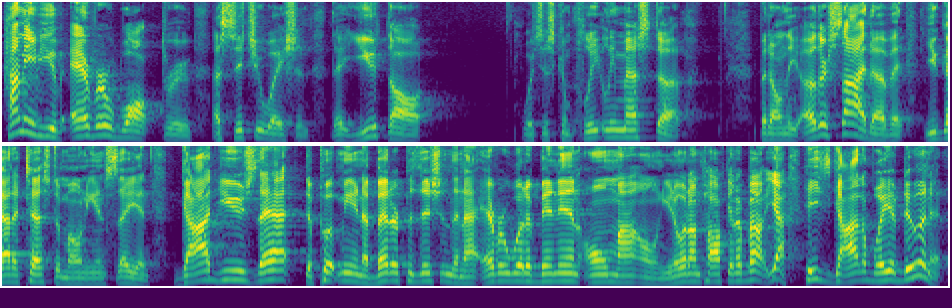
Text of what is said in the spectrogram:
How many of you have ever walked through a situation that you thought was just completely messed up? But on the other side of it, you got a testimony and saying, God used that to put me in a better position than I ever would have been in on my own. You know what I'm talking about? Yeah, He's got a way of doing it.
